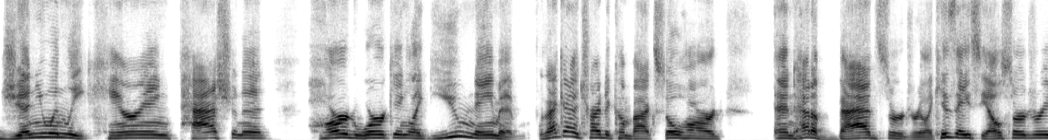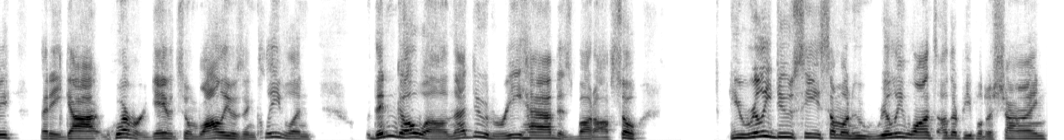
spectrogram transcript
genuinely caring, passionate, hardworking, like you name it. That guy tried to come back so hard and had a bad surgery, like his ACL surgery that he got, whoever gave it to him while he was in Cleveland, didn't go well. And that dude rehabbed his butt off. So you really do see someone who really wants other people to shine,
